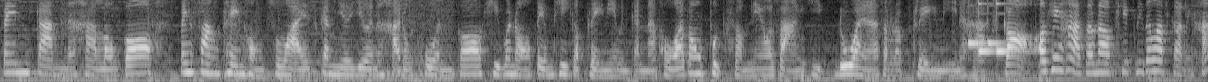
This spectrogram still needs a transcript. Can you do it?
เต้นกันนะคะแล้วก็ไปฟังเพลงของ Twice กันเยอะๆนะคะทุกคนก็คิดว่าน้องเต็มที่กับเพลงนี้เหมือนกันนะ เพราะว่าต้องฝึกสำเนียงภาษาอังกฤษด้วยนะสำหรับเพลงนี้นะคะ ก็โอเคค่ะสำหรับคลิปนี้ต้องลาไปก่อนนะคะ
